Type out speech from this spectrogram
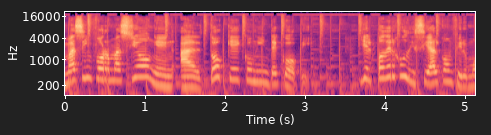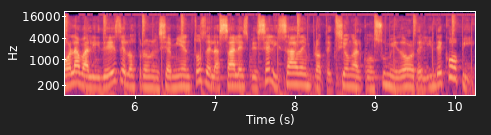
Más información en Al Toque con Indecopi. Y el Poder Judicial confirmó la validez de los pronunciamientos de la Sala Especializada en Protección al Consumidor del Indecopi,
